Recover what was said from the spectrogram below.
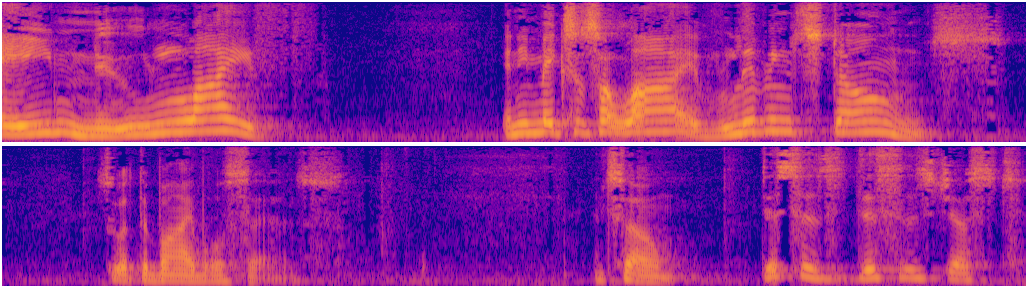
a new life. And He makes us alive, living stones. That's what the Bible says. And so, this is, this is just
